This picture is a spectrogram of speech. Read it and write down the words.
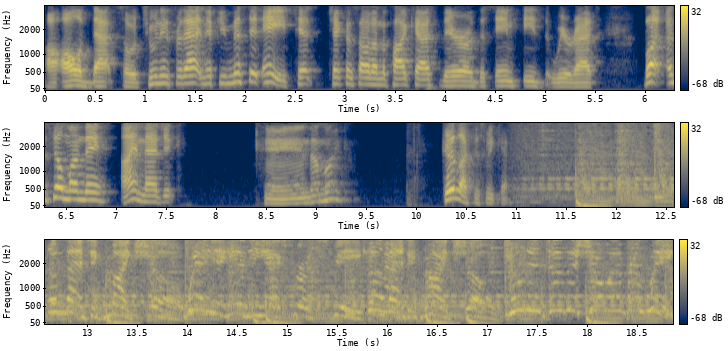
uh, all of that. So tune in for that. And if you miss it, hey, ch- check us out on the podcast. There are the same feeds that we're at. But until Monday, I'm Magic. And I'm Mike. Good luck this weekend. The Magic Mike Show, where you hear the experts speak. The Magic Mike Show. Tune into the show every week.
